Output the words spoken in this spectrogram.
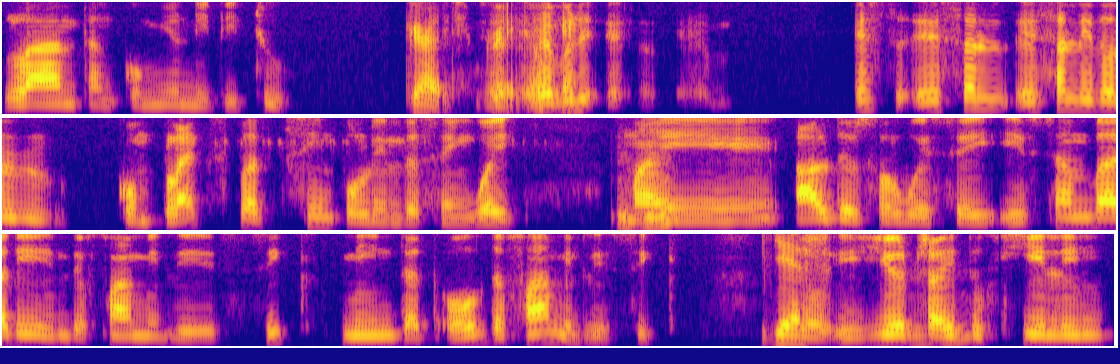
land and community too. Great, great. Every, Okay. it's it's a it's a little complex, but simple in the same way. Mm-hmm. My elders always say, if somebody in the family is sick, mean that all the family is sick. Yes. So if you try to healing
